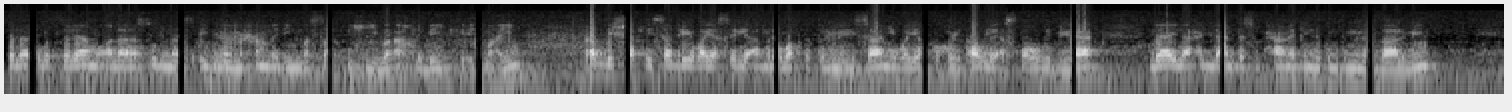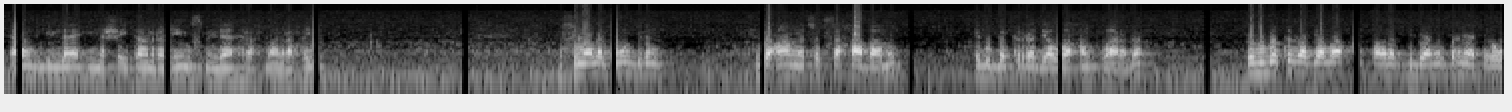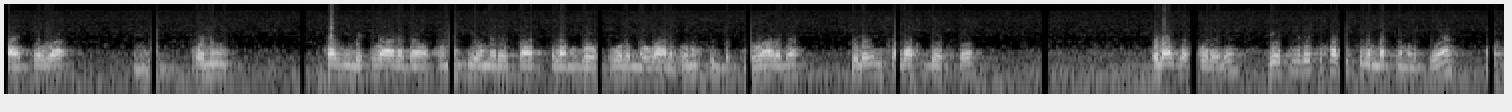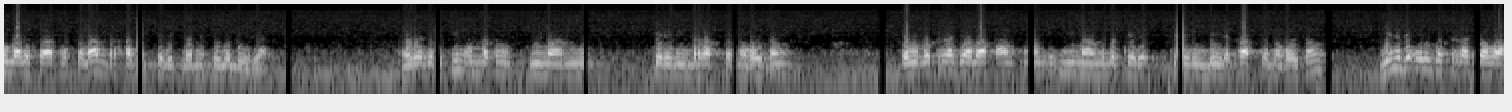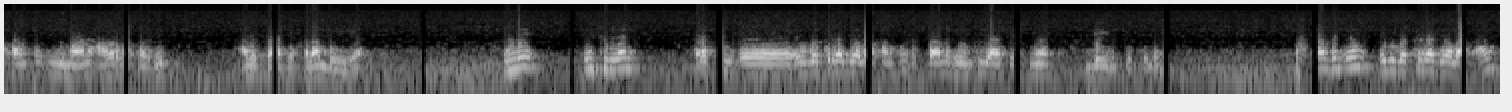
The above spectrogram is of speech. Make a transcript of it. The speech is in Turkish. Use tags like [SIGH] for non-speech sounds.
الصلاة والسلام على رسولنا سيدنا محمد وصحبه وأهل بيته أجمعين. رب اشرح لي صدري ويسر لي أمري واقتة من لساني ويفقه القول. أستعوذ بالله. لا إله إلا أنت سبحانك إني كنت من الظالمين. أعوذ بالله من الشيطان الرجيم. بسم الله الرحمن الرحيم. Müslümanlar bugün bizim size anlatacak sahabamız Ebu Bekir radıyallahu anh var adı. Ebu Bekir radıyallahu anh bildiğimiz bir neçe rivayetler var. Onun fazileti var adı, onun Peygamber Aleyhisselam'ın dostu olanı var adı, onun sıddıklığı var adı. Şöyle inşallah şu dostu Elazığ olalım. Zeytinli de şu hadisinden başlamak isteyen. Resulullah Aleyhisselatü Vesselam bir hadis şeriflerini şöyle buyuruyor. Eğer bütün ümmetin imanını kerevin bir kaptırına koysan, Ebu Bekir radiyallahu anh'ın imanını bir kerevin beyle kaptırına koysan, yine de Ebu Bekir radiyallahu anh'ın imanı ağır basar deyip aleyhissalatü vesselam buyuruyor. Şimdi ilk bilen Resul e, Ebu Bekir radiyallahu anh'ın İslam'ın ilki yaşasına değinip geçelim. İslam'ın en Ebu Bekir radiyallahu anh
